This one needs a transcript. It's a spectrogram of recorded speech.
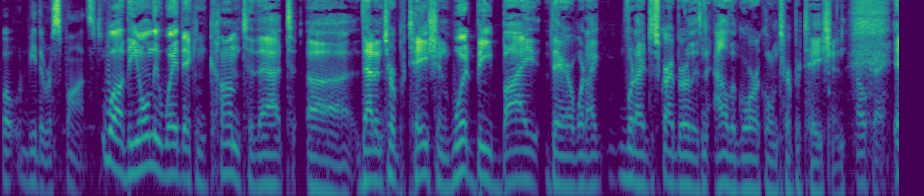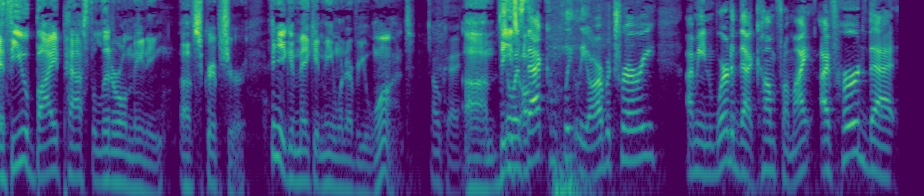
What would be the response? Well, the only way they can come to that uh, that interpretation would be by their what I what I described earlier as an allegorical interpretation. Okay. If you bypass the literal meaning of Scripture, then you can make it mean whatever you want. Okay. Um, so is are- that completely arbitrary? I mean, where did that come from? I, I've heard that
